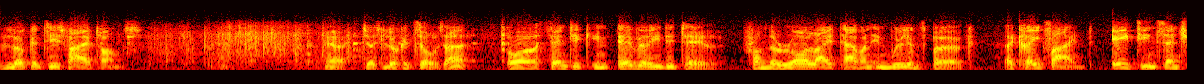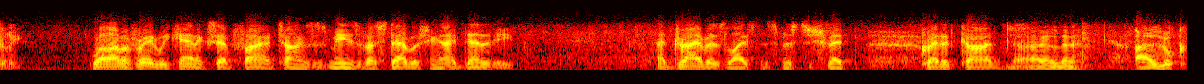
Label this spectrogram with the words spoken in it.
look at these fire tongs. Yeah, just look at those, huh? Authentic in every detail. From the Raleigh Tavern in Williamsburg. A great find. 18th century. Well, I'm afraid we can't accept fire tongs as means of establishing identity. A driver's license, Mr. Schmidt. Credit card. I'll, uh, I'll look.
